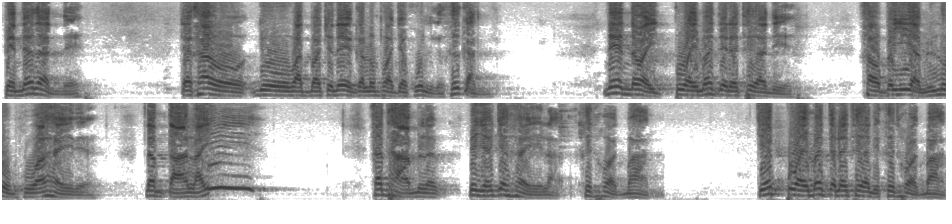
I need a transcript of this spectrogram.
เป็นแน่นั้นเนี่ยแต่เข้าอยู่วัดบาชเน่กับหลวงพ่อจ้าคุณก็คือกัน เน่นหน่อยป่วยมาแต่ละเทือนี่ เข้าไปเยี่ยมรูปหัวให้เนี่ยน้ำตาไหลข้าถามเลยเป็นยังจะให้ล่ะ ขึ้นหอดบ้าน เจ็บป่วยมาแต่ละเทือนี่ขึ้นหอดบ้าน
